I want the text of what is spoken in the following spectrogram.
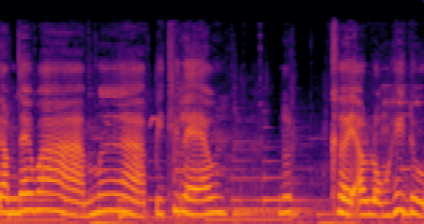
จำได้ว่าเมื่อปีที่แล้ว นุชเคยเอาลงให้ดู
